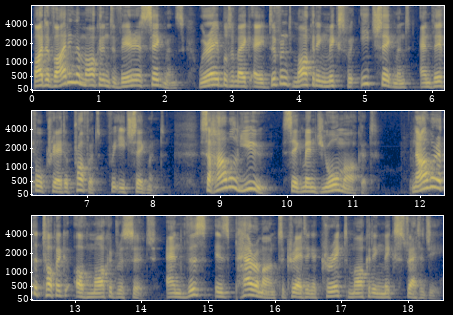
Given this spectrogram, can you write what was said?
By dividing the market into various segments, we're able to make a different marketing mix for each segment and therefore create a profit for each segment. So, how will you segment your market? Now we're at the topic of market research, and this is paramount to creating a correct marketing mix strategy.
